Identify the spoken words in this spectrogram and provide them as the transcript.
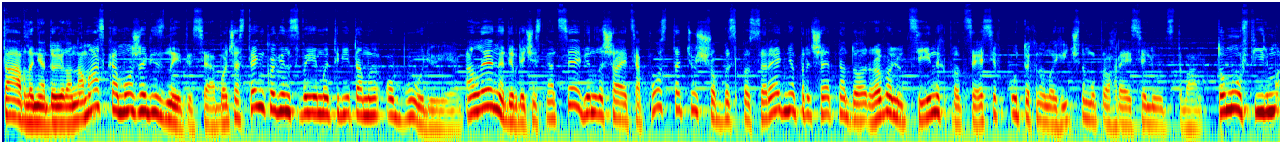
Ставлення до Ілона Маска може різнитися, бо частенько він своїми твітами обурює. Але не дивлячись на це, він лишається постаттю, що безпосередньо причетна до революційних процесів у технологічному прогресі людства. Тому фільм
